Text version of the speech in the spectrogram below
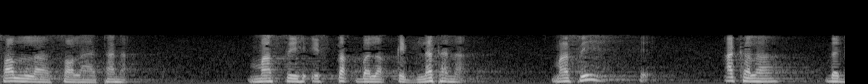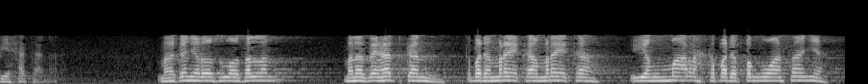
salat salatana, masih istaqbala qiblatana, masih akala dabihatana. Makanya Rasulullah SAW menasehatkan kepada mereka-mereka yang marah kepada penguasanya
